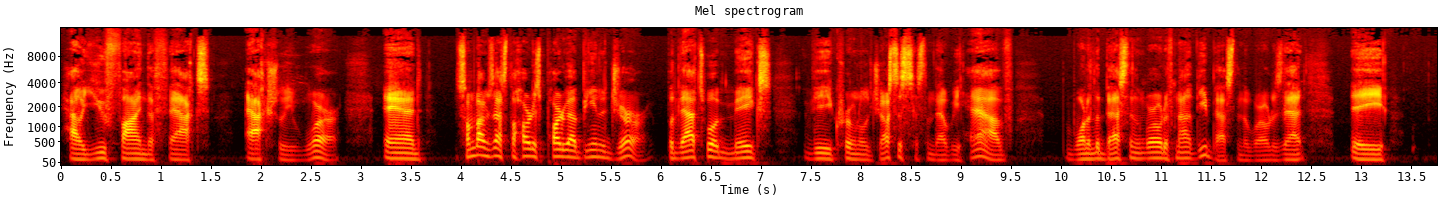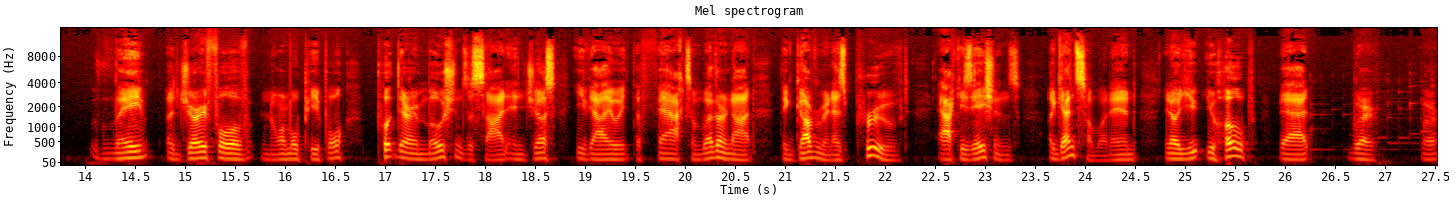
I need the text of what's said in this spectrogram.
how you find the facts actually were. And sometimes that's the hardest part about being a juror. But that's what makes the criminal justice system that we have one of the best in the world, if not the best in the world, is that a lay a jury full of normal people put their emotions aside and just evaluate the facts and whether or not the government has proved accusations against someone. And you know, you, you hope that where where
